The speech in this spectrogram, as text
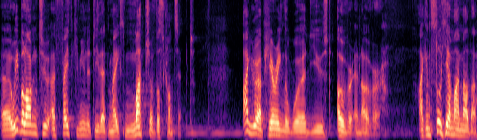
Uh, we belong to a faith community that makes much of this concept. I grew up hearing the word used over and over. I can still hear my mother,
